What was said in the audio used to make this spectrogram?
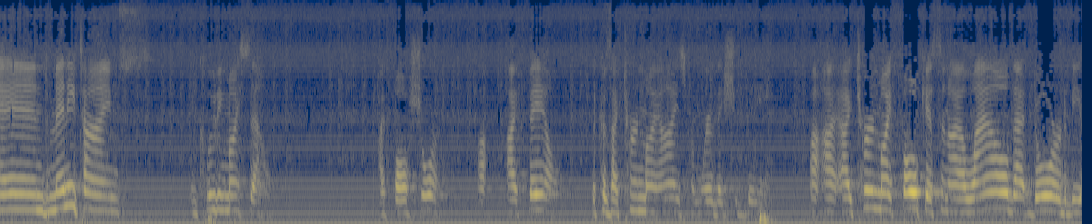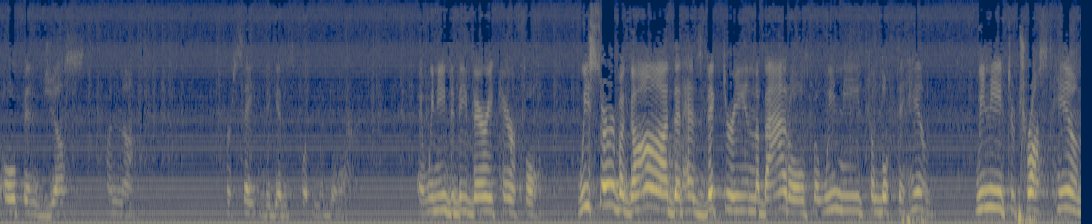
And many times, including myself, I fall short. I fail because I turn my eyes from where they should be. I, I turn my focus and I allow that door to be open just enough for Satan to get his foot in the door. And we need to be very careful. We serve a God that has victory in the battles, but we need to look to him. We need to trust him.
